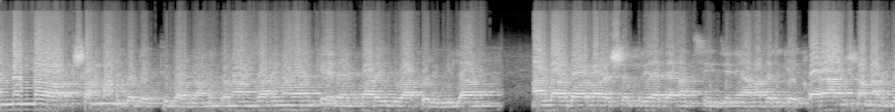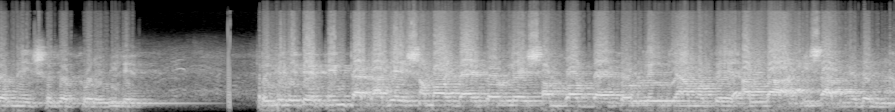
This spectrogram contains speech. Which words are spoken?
অন্যান্য সম্মানিত ব্যক্তিবর্গ। আমি তো নাম জানি না অনেকের, একবারই দোয়া করে দিলাম। আল্লাহর দরবারে শুক্রিয়া জানাচ্ছি যিনি আমাদেরকে কোরআন শোনার জন্য এই সুযোগ করে দিলেন। পৃথিবীতে তিনটা কাজে সময় ব্যয় করলে, সম্পদ ব্যয় করলে কিয়ামতে আল্লাহ হিসাব নেবেন না।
